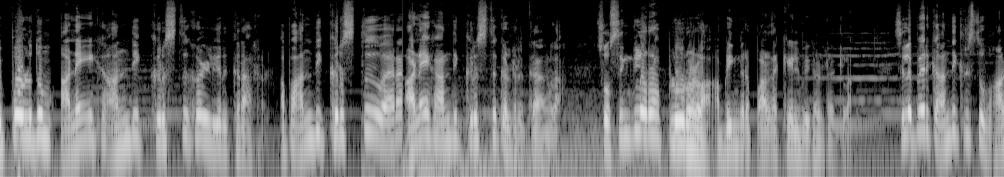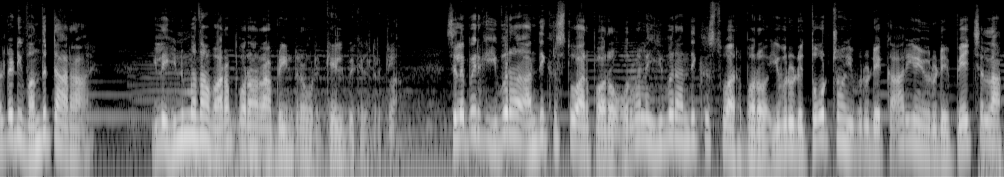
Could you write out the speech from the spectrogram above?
இப்பொழுதும் அநேக அந்தி கிறிஸ்துகள் இருக்கிறார்கள். அப்போ அந்தி கிறிஸ்து வேற அநேக அந்தி கிறிஸ்துகள் இருக்காங்களா ஸோ சிங்குலரா ப்ளூரலா அப்படிங்கிற பல கேள்விகள் இருக்கலாம். சில பேருக்கு அந்தி கிறிஸ்து ஆல்ரெடி வந்துட்டாரா? இல்லை இனிமே தான் வரப்போகிறாரா அப்படின்ற ஒரு கேள்விகள் இருக்கலாம். சில பேருக்கு இவர் அந்தி கிறிஸ்துவாக இருப்பாரோ? ஒருவேளை இவர் அந்தி கிறிஸ்துவாக இருப்பாரோ? இவருடைய தோற்றம் இவருடைய காரியம் இவருடைய பேச்செல்லாம்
